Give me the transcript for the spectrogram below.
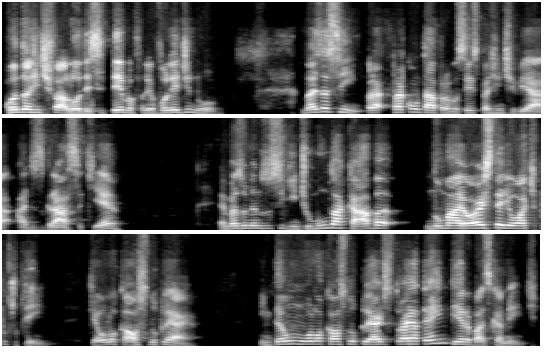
quando a gente falou desse tema, eu falei, eu vou ler de novo. Mas, assim, para contar para vocês, para a gente ver a, a desgraça que é, é mais ou menos o seguinte: o mundo acaba no maior estereótipo que tem, que é o holocausto nuclear. Então, o holocausto nuclear destrói a Terra inteira, basicamente.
